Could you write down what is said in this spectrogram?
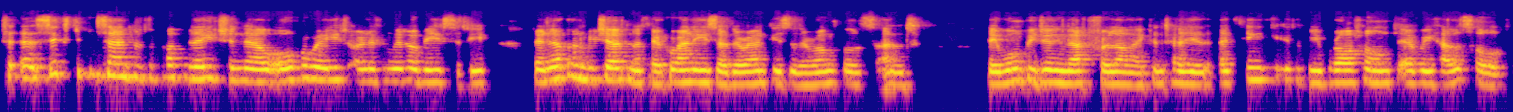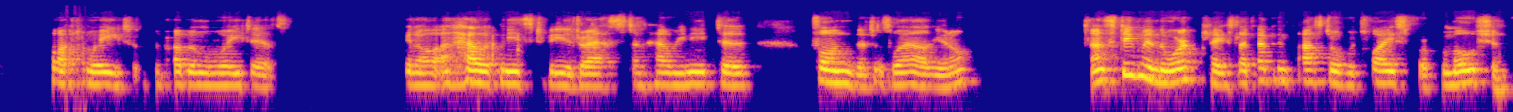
t- uh, 60% of the population now overweight or living with obesity. They're not going to be shouting at their grannies or their aunties or their uncles, and they won't be doing that for long. I can tell you. I think it'll be brought home to every household what weight, the problem of weight is, you know, and how it needs to be addressed and how we need to fund it as well, you know. And stigma in the workplace, like I've been passed over twice for promotion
